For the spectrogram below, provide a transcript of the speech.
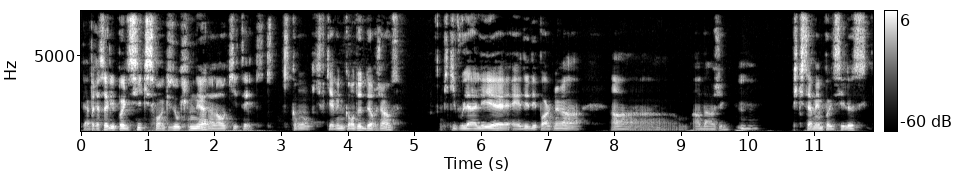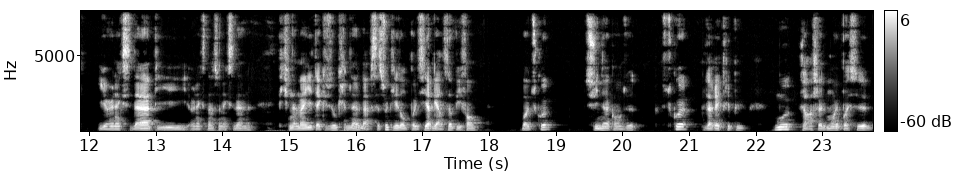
Puis après ça, les policiers qui se font accuser au criminel alors qu'ils étaient qui, qui, qui, avaient une conduite d'urgence puis qui voulaient aller euh, aider des partenaires en, en, en danger. Mm-hmm puis que ce même policier-là, il y a un accident, puis un accident, c'est un accident, puis finalement, il est accusé au criminel, ben, c'est sûr que les autres policiers regardent ça, puis ils font Bah, tu quoi? Je finis la conduite. Tu quoi? Je l'arrêterai plus. Moi, j'en fais le moins possible.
